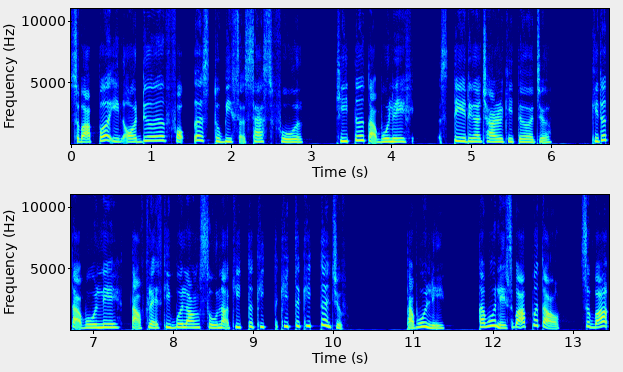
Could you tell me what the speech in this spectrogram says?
Sebab apa? In order for us to be successful, kita tak boleh stay dengan cara kita aja. Kita tak boleh tak fleksibel langsung nak kita kita kita kita je. Tak boleh. Tak boleh. Sebab apa tau? Sebab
